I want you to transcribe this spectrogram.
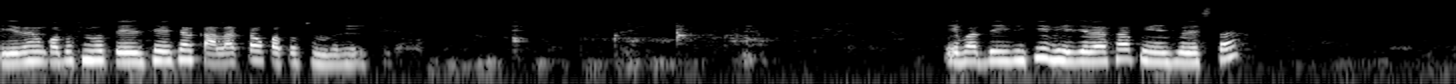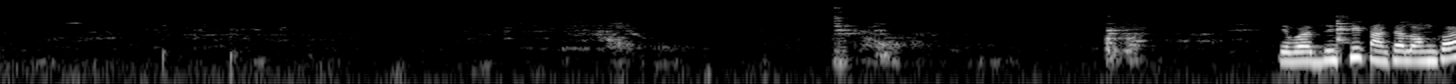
এই কত সুন্দর তেল ছেড়েছে আর কালারটাও কত সুন্দর হয়েছে। এবার দিয়ে দিচ্ছি ভেজে রাখা পেঁয়াজ বেরেস্তা। এবার দিচ্ছি কাঁচা লঙ্কা।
